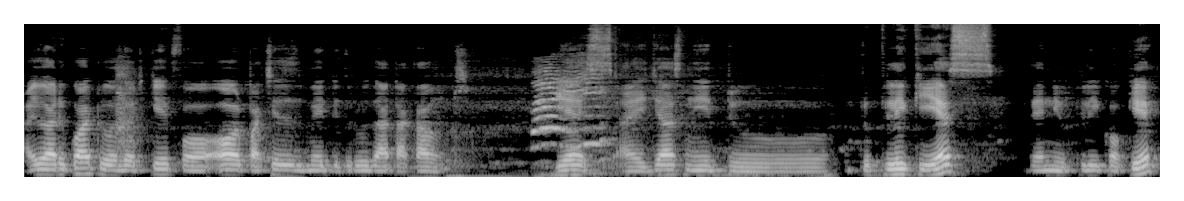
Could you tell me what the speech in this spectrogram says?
Are You required to authenticate for all purchases made through that account yes i just need to to click yes then you click ok.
